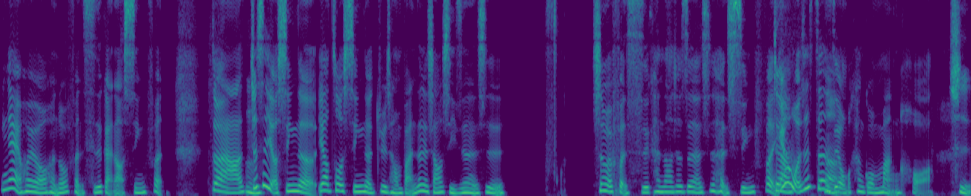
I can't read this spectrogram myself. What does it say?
应该也会有很多粉丝感到兴奋。对啊，嗯就是有新的、要做新的剧场版，这个消息真的是。身为粉丝看到就真的是很兴奋，啊因为我是真的只有嗯看过漫画，是，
